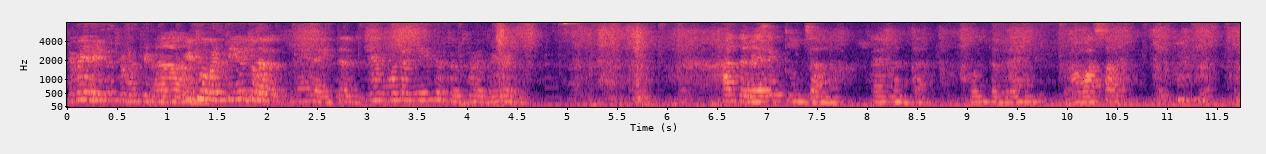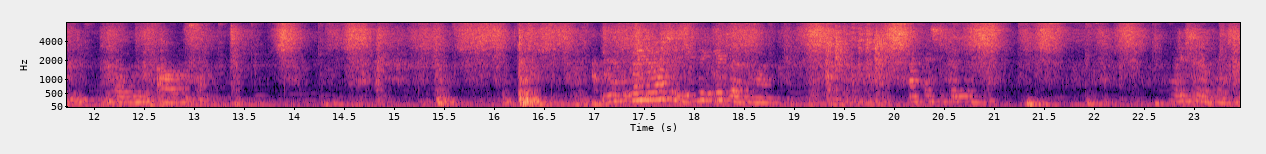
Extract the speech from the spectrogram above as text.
हे बघ, इथं थोडं फिरतो इथं वरती येतो. नाही नाही, इथं. त्या पोटात येतं थोडं थोडं बिघडलं हा तर डायरेक्ट तुमचा काय म्हणतात? कोणतं ब्रँड आवासा. आवासा? आणि तू महिना वर्ष इथे घेतलं होतं मला आता शिकवलं अडीचशे रुपयाचं.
